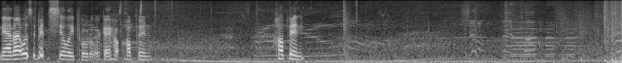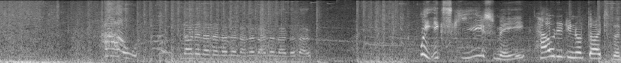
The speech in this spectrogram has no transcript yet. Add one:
Now that was a bit silly, portal. Okay, hop, hop in. Hop in. how? No, no, no, no, no, no, no, no, no, no, no, no, no. Wait, excuse me? How did you not die to the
